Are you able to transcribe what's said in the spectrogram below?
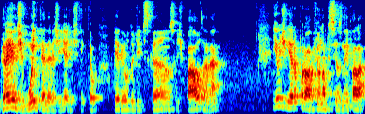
grande, muita energia, a gente tem que ter um período de descanso, de pausa, né? E o dinheiro, por óbvio, eu não preciso nem falar.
